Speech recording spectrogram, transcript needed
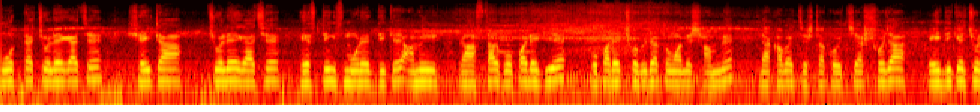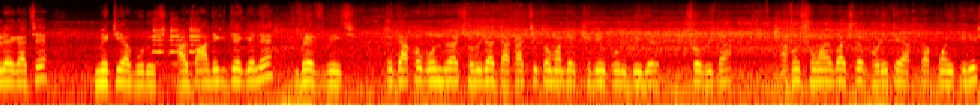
মোড়টা চলে গেছে, সেইটা চলে গেছে হেস্টিংস মোড়ের দিকে। আমি রাস্তার ওপারে গিয়ে ওপারের ছবিটা তোমাদের সামনে দেখাবার চেষ্টা করছি। আর সোজা এই দিকে চলে গেছে মেটিয়া বুরুজ। আর বাঁ দিক দিয়ে গেলে ব্রেস ব্রিজ। তো দেখো বন্ধুরা, ছবিটা দেখাচ্ছি তোমাদের খিদিরপুর ব্রিজের ছবিটা। এখন সময় বাঁচলো ঘড়িতে একটা পঁয়ত্রিশ।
